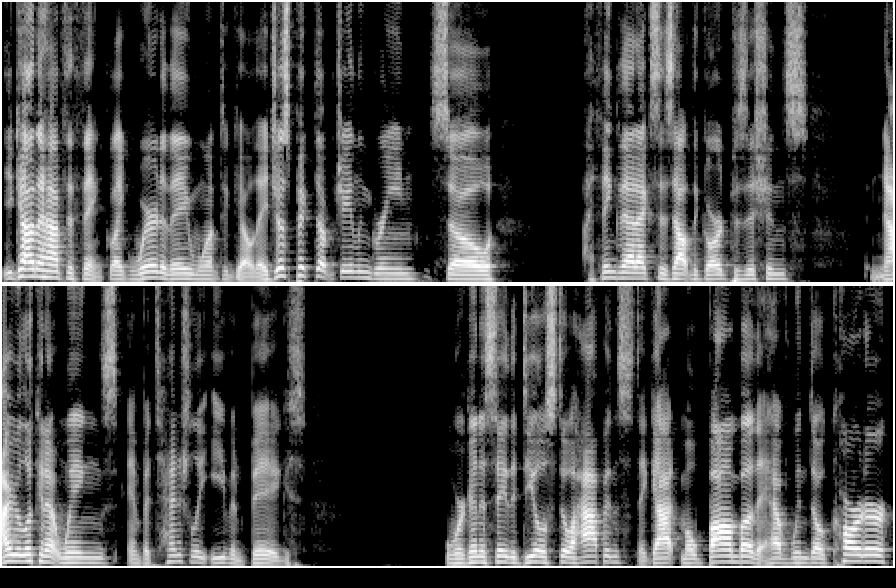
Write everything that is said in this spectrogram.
you kind of have to think like, where do they want to go? They just picked up Jalen Green, so I think that X's out the guard positions. Now you're looking at wings and potentially even bigs. We're to say the deal still happens. They got Mo Bamba, they have Wendell Carter.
